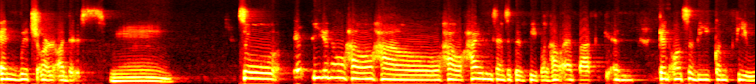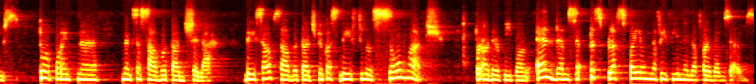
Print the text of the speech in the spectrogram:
and which are others. Mm. So you know how how how highly sensitive people, how empath can can also be confused to a point na nagsasabotage sila. They self-sabotage because they feel so much for other people and themselves, plus, plus pa yung nafe-feel nila for themselves,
